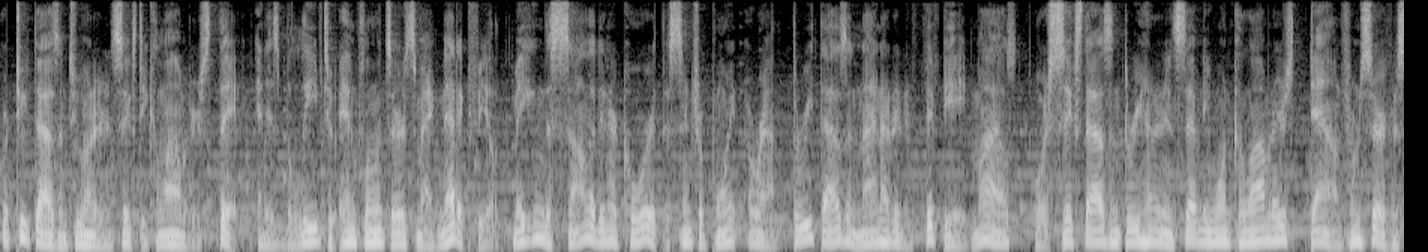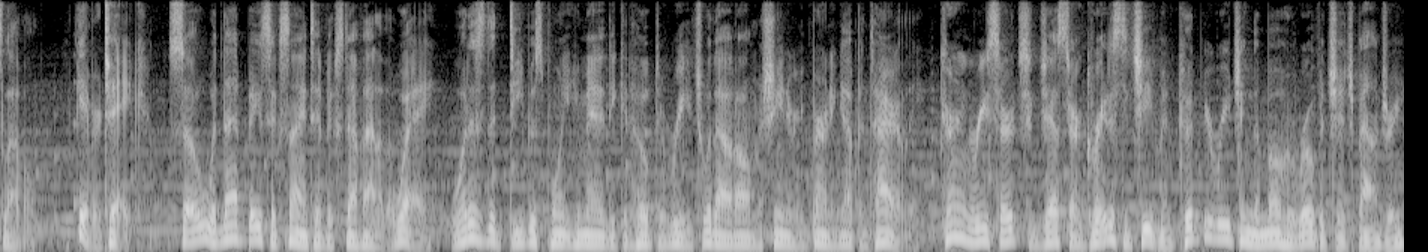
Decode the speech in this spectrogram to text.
or 2,260 kilometers thick and is believed to influence Earth's magnetic field, making the solid inner core at the central point around 3,958 miles or 6,371 kilometers down from surface level, give or take. So, with that basic scientific stuff out of the way, what is the deepest point humanity could hope to reach without all machinery burning up entirely? Current research suggests our greatest achievement could be reaching the Mohorovičić boundary,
